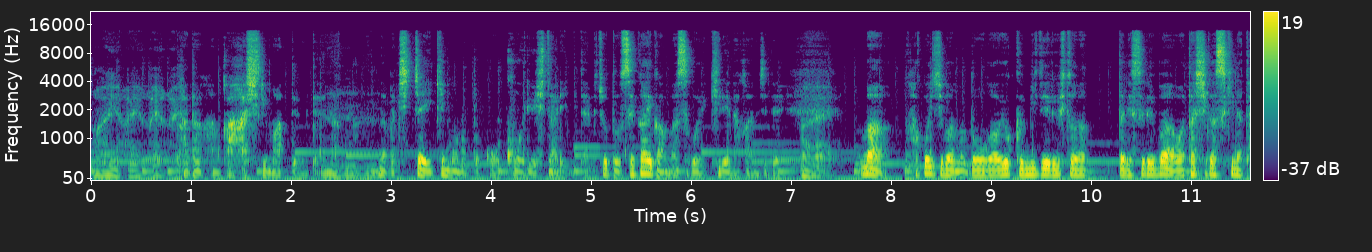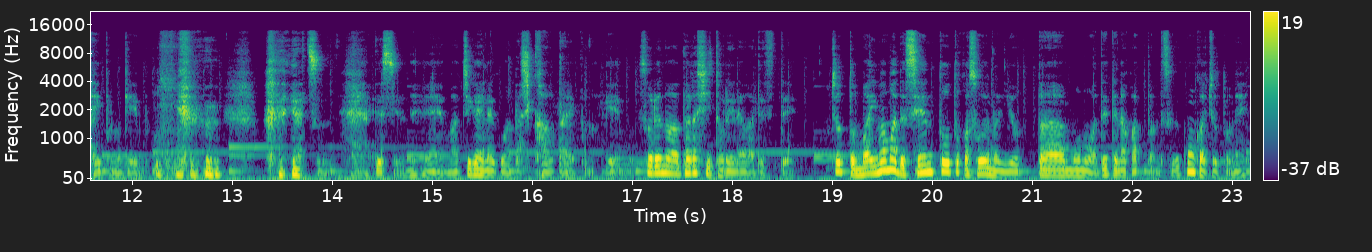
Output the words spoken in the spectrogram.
う、はいはいはいはい。肩なんか走り回ってるみたいな。うんうんうんなんかちっちゃい生き物とこう交流したりみたいな、ちょっと世界観がすごい綺麗な感じで。はい。まあ、箱一番の動画をよく見てる人だったりすれば、私が好きなタイプのゲームっていうやつですよね、えー間違いなく私買うタイプのゲーム。それの新しいトレーラーが出てて、ちょっとまあ今まで戦闘とかそういうのによったものは出てなかったんですけど、今回ちょっとね、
